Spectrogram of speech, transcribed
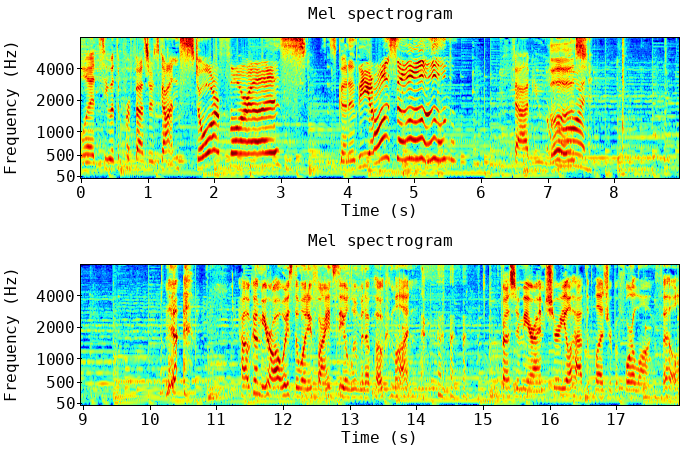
Let's see what the professor's got in store for us. Is gonna be awesome. Fabulous. How come you're always the one who finds the Illumina Pokemon? Professor Mirror, I'm sure you'll have the pleasure before long, Phil.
